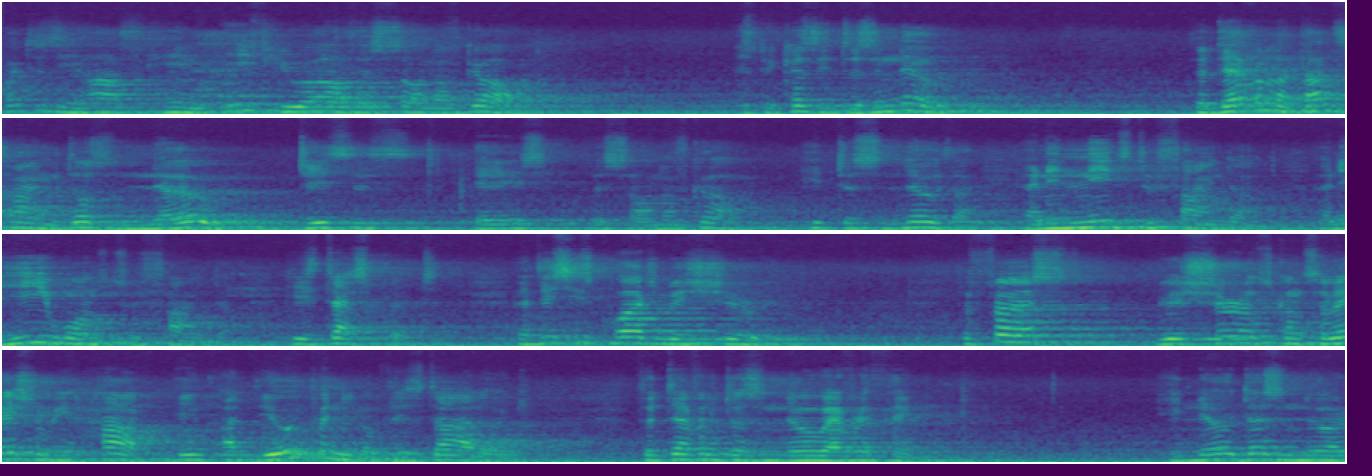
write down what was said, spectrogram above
Why does he ask him, if you are the Son of God? It's because he doesn't know. The devil at that time doesn't know Jesus is the Son of God. He doesn't know that. And he needs to find out. And he wants to find out. He's desperate. And this is quite reassuring. The first reassurance, consolation we have in, at the opening of this dialogue, the devil doesn't know everything. He know, doesn't know,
